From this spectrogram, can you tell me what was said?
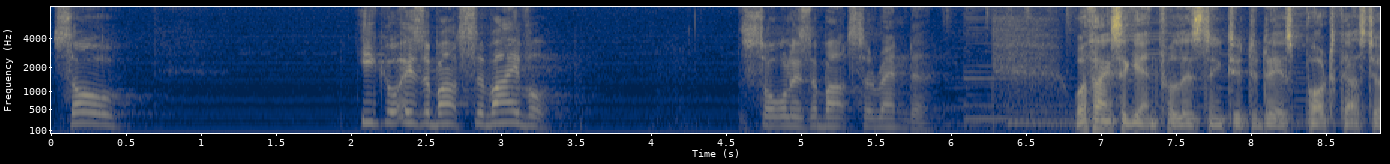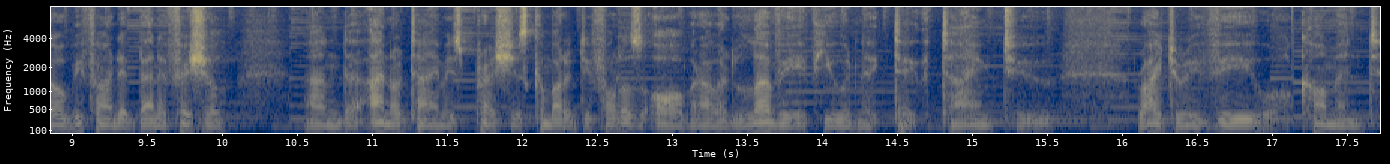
So, ego is about survival. The soul is about surrender. Well, thanks again for listening to today's podcast. I hope you found it beneficial. And uh, I know time is precious commodity for us all, but I would love it if you would take the time to write a review or comment,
